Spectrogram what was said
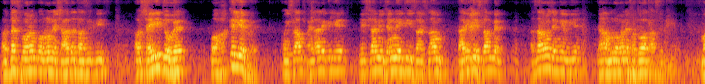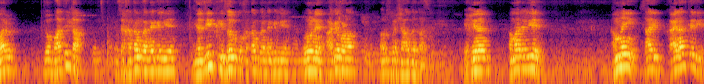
اور دس محرم کو انہوں نے شہادت حاصل کی اور شہید جو ہوئے، وہ حق کے لیے ہوئے۔ کوئی اسلام پھیلانے کے لیے یہ اسلامی جنگ نہیں تھی، اسلام تاریخ اسلام میں ہزاروں جنگیں ہوئی ہیں جہاں ہم لوگوں نے فتوات حاصل کی ہے مگر جو باطل تھا، اسے ختم کرنے کے لیے، یزید کی ظلم کو ختم کرنے کے لیے انہوں نے آگے بڑھا اور اس میں شہادت حاصل کی۔ یقیناً ہمارے لیے، ہم نہیں، ساری کائنات کے لیے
